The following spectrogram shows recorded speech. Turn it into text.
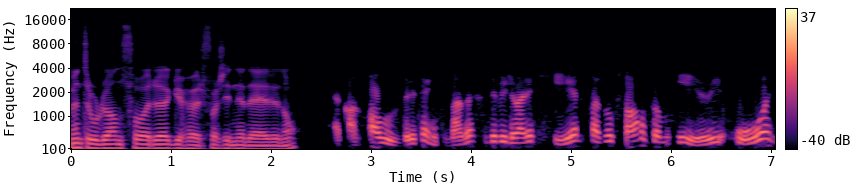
Men tror du han får eh, gehør for sine ideer nå? Jeg kan aldri tenke meg det. Det ville være helt paradoksalt om EU i år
